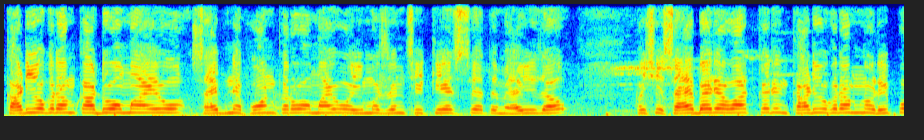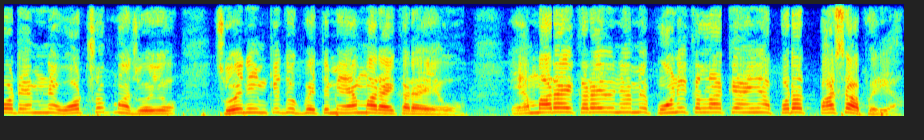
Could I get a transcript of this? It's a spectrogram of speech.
કાર્ડિયોગ્રામ કાઢવામાં આવ્યો, સાહેબને ફોન કરવામાં આવ્યો ઇમરજન્સી કેસ છે, તમે આવી જાઓ. પછી સાહેબ અરે વાત કરીને કાર્ડિયોગ્રામનો રિપોર્ટ એમને વોટ્સઅપમાં જોયો. જોઈને એમ કીધું કે, ભાઈ, તમે એમઆરઆઈ કરાવી આવો. એમઆરઆઈ કરાવીને અમે પોણી કલાકે અહીંયા પરત પાછા ફર્યા.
